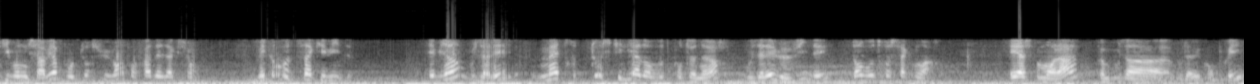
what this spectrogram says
qui vont nous servir pour le tour suivant pour faire des actions. Mais quand votre sac est vide, eh bien, vous allez mettre tout ce qu'il y a dans votre conteneur, vous allez le vider dans votre sac noir. Et à ce moment-là, comme vous, a- vous l'avez compris,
